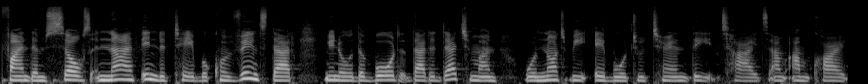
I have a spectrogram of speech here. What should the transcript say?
find themselves ninth in the table convinced that you know the board that the Dutchman will not be able to turn the tides. I'm, I'm quite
